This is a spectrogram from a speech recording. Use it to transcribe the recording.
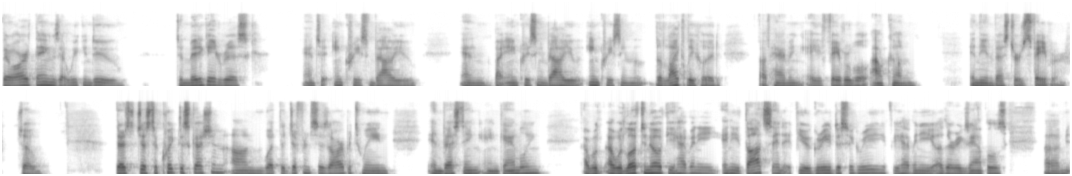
there are things that we can do to mitigate risk and to increase value. And by increasing value, increasing the likelihood of having a favorable outcome in the investor's favor. So there's just a quick discussion on what the differences are between investing and gambling. I would I would love to know if you have any any thoughts and if you agree disagree. If you have any other examples, um,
